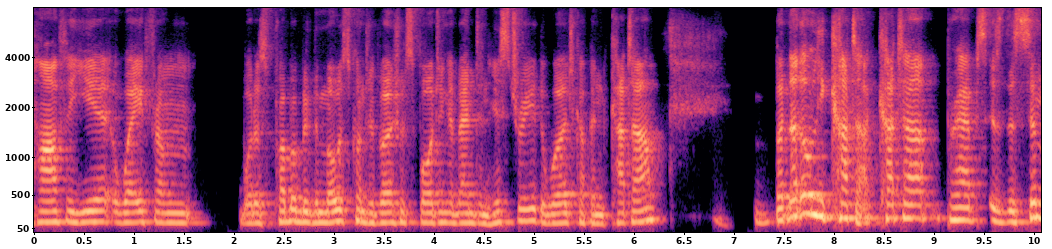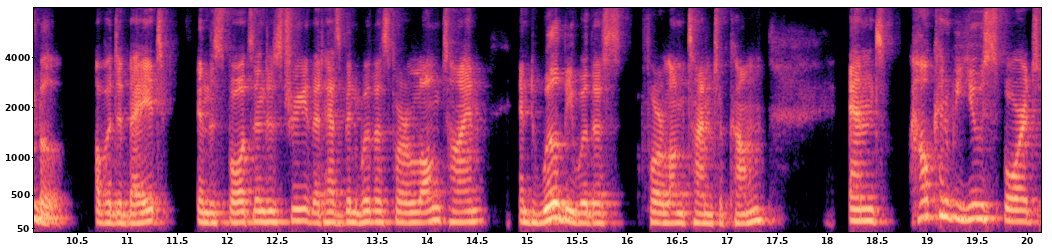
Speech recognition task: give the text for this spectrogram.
half a year away from what is probably the most controversial sporting event in history, the World Cup in Qatar. But not only Qatar, Qatar perhaps is the symbol of a debate in the sports industry that has been with us for a long time and will be with us for a long time to come. And how can we use sport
